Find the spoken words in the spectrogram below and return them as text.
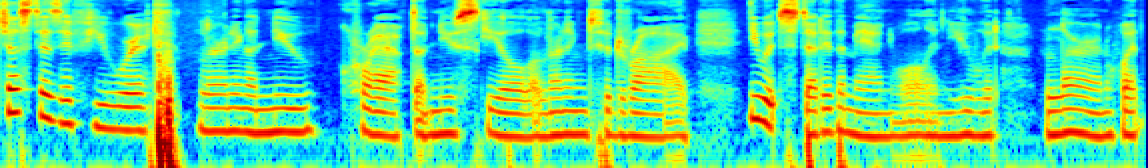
Just as if you were learning a new craft, a new skill, or learning to drive, you would study the manual and you would learn what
